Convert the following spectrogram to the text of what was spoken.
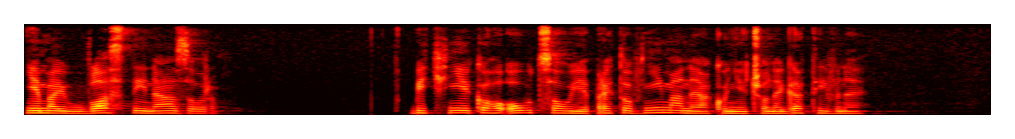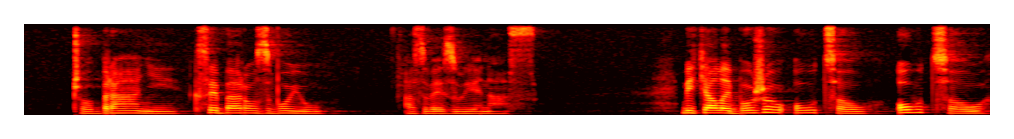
nemajú vlastný názor. Byť niekoho ovcov je preto vnímané ako niečo negatívne, čo bráni k seba rozvoju a zväzuje nás. Byť ale Božou ovcou, ovcov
